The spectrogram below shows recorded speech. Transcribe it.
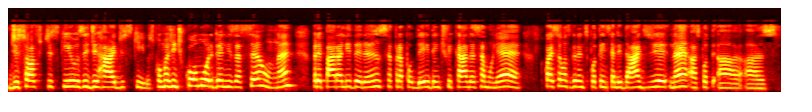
De soft skills e de hard skills. Como a gente, como organização, né, prepara a liderança para poder identificar dessa mulher quais são as grandes potencialidades, de, né, as, as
